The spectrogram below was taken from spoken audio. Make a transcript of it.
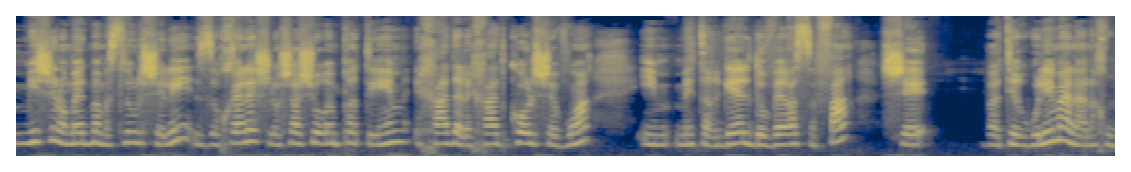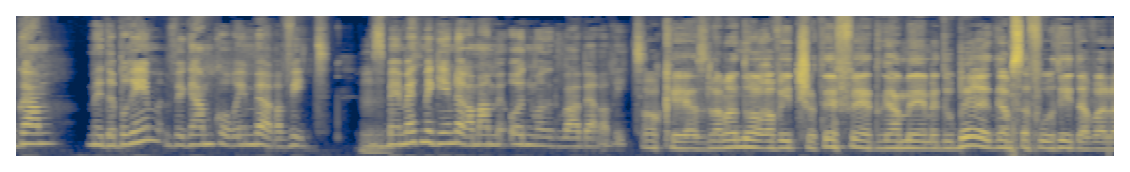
מי שלומד במסלול שלי זוכה לשלושה שיעורים פרטיים, אחד על אחד כל שבוע, עם מתרגל דובר השפה, שבתרגולים האלה אנחנו גם מדברים וגם קוראים בערבית. אז באמת מגיעים לרמה מאוד מאוד גבוהה בערבית. אוקיי, אז למדנו ערבית שוטפת, גם אה, מדוברת, גם ספרותית, אבל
